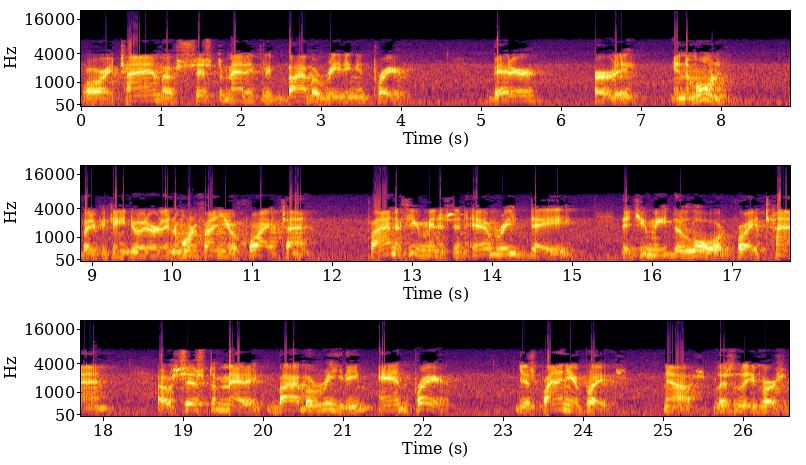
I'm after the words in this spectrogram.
for a time of systematically Bible reading and prayer. Better early in the morning. But if you can't do it early in the morning, find you a quiet time. Find a few minutes in every day that you meet the Lord for a time of systematic Bible reading and prayer. Just find you a place. Now, listen to these verses.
